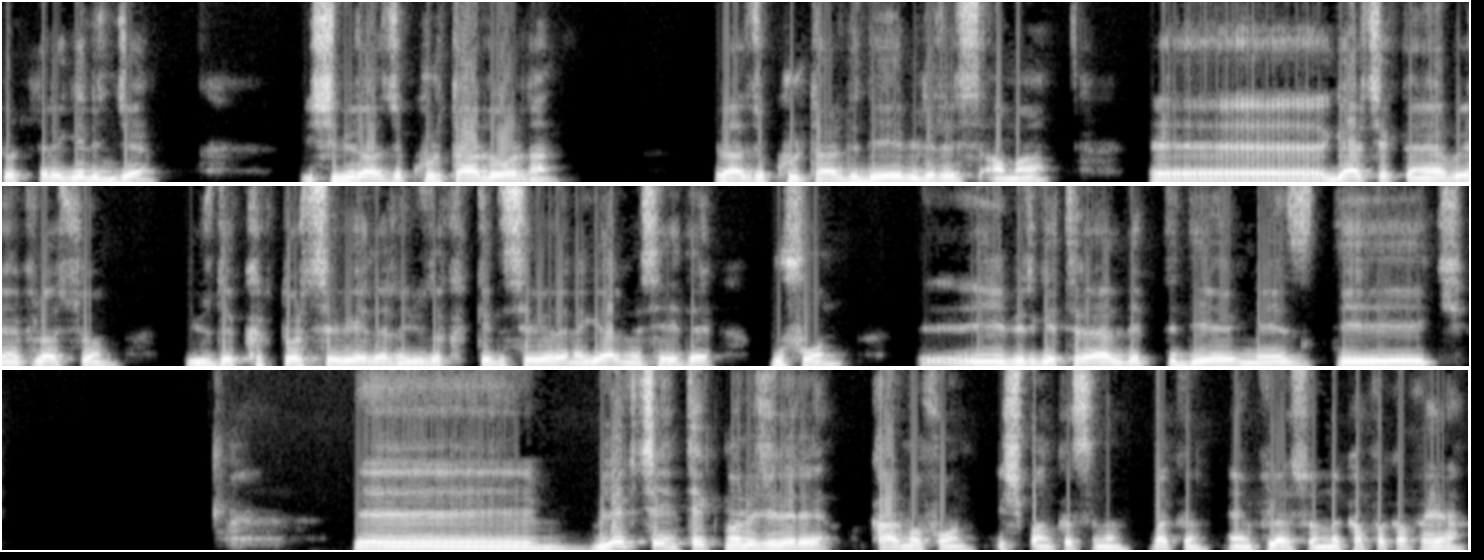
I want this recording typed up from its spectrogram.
%44'lere gelince işi birazcık kurtardı oradan. Birazcık kurtardı diyebiliriz ama eee, gerçekten eğer bu enflasyon %44 seviyelerine, %47 seviyelerine gelmeseydi bu fon e, iyi bir getiri elde etti diyemezdik. Ee, blockchain teknolojileri karma fon İş Bankası'nın bakın enflasyonla kafa kafaya.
